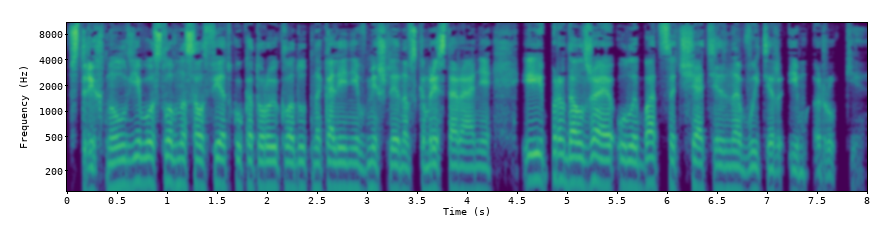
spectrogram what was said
встряхнул его, словно салфетку, которую кладут на колени в мишленовском ресторане, и, продолжая улыбаться, тщательно вытер им руки.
